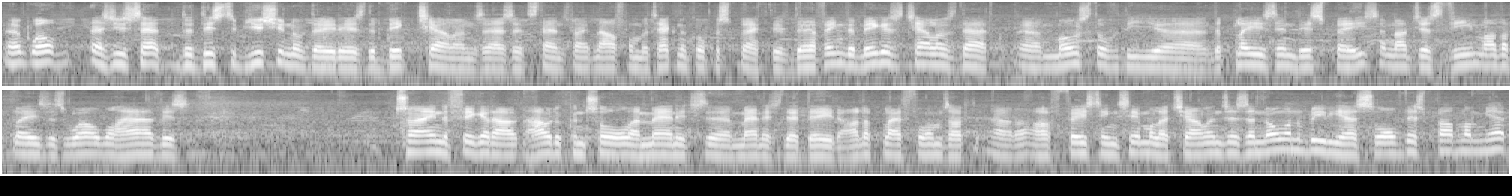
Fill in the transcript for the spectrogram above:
Uh, well, as you said, the distribution of data is the big challenge as it stands right now from a technical perspective. I think the biggest challenge that uh, most of the, uh, the players in this space, and not just Veeam, other players as well, will have is trying to figure out how to control and manage, uh, manage their data. Other platforms are, are, are, facing similar challenges and no one really has solved this problem yet.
